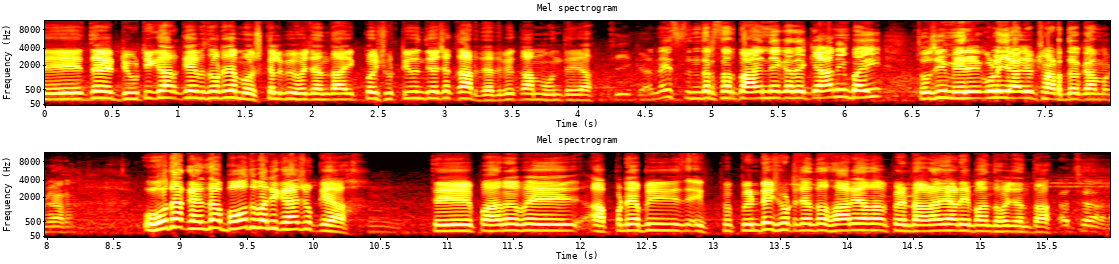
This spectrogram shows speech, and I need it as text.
ਤੇ ਤੇ ਡਿਊਟੀ ਕਰਕੇ ਥੋੜਾ ਜਿਹਾ ਮੁਸ਼ਕਲ ਵੀ ਹੋ ਜਾਂਦਾ। ਇੱਕੋ ਹੀ ਛੁੱਟੀ ਹੁੰਦੀ ਉਹ ਚ ਘਰਦਿਆਂ ਦੇ ਵੀ ਕੰਮ ਹੁੰਦੇ ਆ। ਠੀਕ ਹੈ। ਨਹੀਂ ਸਿੰਦਰ ਸਰਤਾਜ ਨੇ ਕਦੇ ਕਿਹਾ ਨਹੀਂ ਬਾਈ ਤੁਸੀਂ ਮੇਰੇ ਕੋਲ ਹੀ ਆ ਜਾਓ ਛੱਡ ਦਿਓ ਕੰਮ ਕਰ। ਉਹ ਤਾਂ ਕਹਿੰਦਾ ਬਹੁਤ ਵਾਰੀ ਕਹਿ ਚੁੱਕਿਆ। ਤੇ ਪਰ ਫੇ ਆਪਣੇ ਵੀ ਇੱਕ ਪਿੰਡੇ ਛੁੱਟ ਜਾਂਦਾ ਸਾਰਿਆਂ ਦਾ ਪਿੰਡ ਵਾਲਾ ਜਾਣੇ ਬੰਦ ਹੋ ਜਾਂਦਾ। ਅੱਛਾ।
